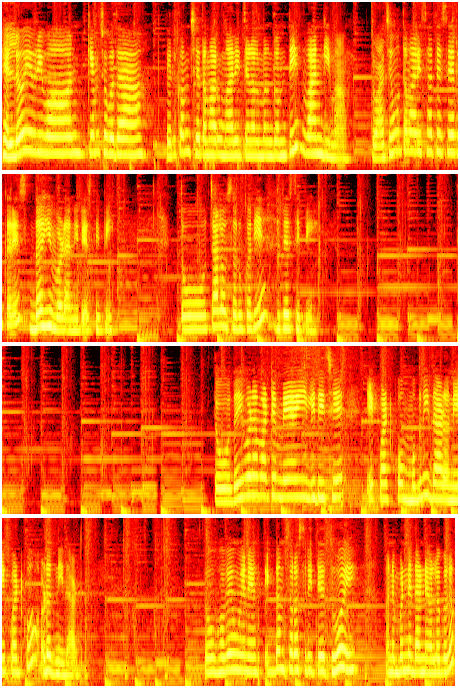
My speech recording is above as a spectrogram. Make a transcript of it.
હેલો એવરીવન કેમ છો બધા? વેલકમ છે તમારું મારી ચેનલ મનગમતી વાનગીમાં. તો આજે હું તમારી સાથે શેર કરીશ દહીં વડાની રેસીપી. તો ચાલો શરૂ કરીએ રેસીપી. તો દહીં વડા માટે મેં અહીં લીધી છે એક વાટકો મગની દાળ અને એક વાટકો અડદની દાળ. તો હવે હું એને એકદમ સરસ રીતે ધોઈ અને બંને દાળને અલગ અલગ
